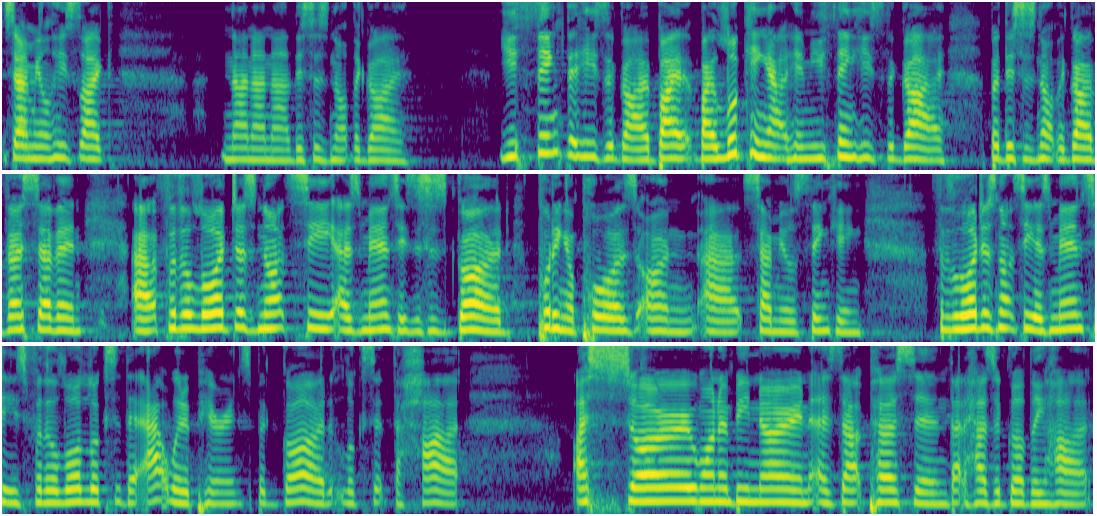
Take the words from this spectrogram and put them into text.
Samuel, He's like, no, no, no, this is not the guy. You think that he's the guy. By, by looking at him, you think he's the guy, but this is not the guy. Verse 7 uh, For the Lord does not see as man sees. This is God putting a pause on uh, Samuel's thinking. For the Lord does not see as man sees, for the Lord looks at the outward appearance, but God looks at the heart. I so want to be known as that person that has a godly heart.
